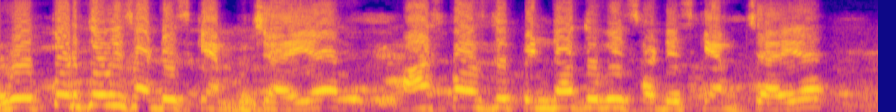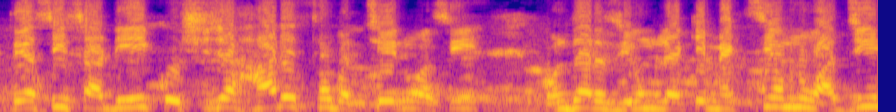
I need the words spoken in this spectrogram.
ਰੋਪੜ ਤੋਂ ਵੀ ਸਾਡੇ ਇਸ ਕੈਂਪ 'ਚ ਆਏ ਆ। ਆਸ-ਪਾਸ ਦੇ ਪਿੰਡਾਂ ਤੋਂ ਵੀ ਸਾਡੇ ਇਸ ਕੈਂਪ 'ਚ ਆਏ ਆ। ਤੇ ਅਸੀਂ ਸਾਡੀ ਇਹ ਕੋਸ਼ਿਸ਼ ਹੈ, ਹਰ ਇੱਥੋਂ ਬੱਚੇ ਨੂੰ ਅਸੀਂ ਉਹਦਾ ਰਿਜ਼ਿਊਮ ਲੈ ਕੇ ਮੈਕਸਿਮਮ ਨੂੰ ਅੱਜ ਹੀ,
